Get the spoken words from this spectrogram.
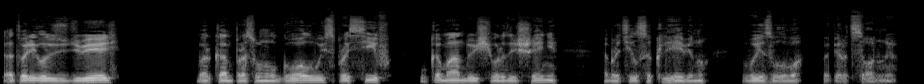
Отворилась дверь. Баркан просунул голову и, спросив у командующего разрешения, обратился к Левину, вызвал его в операционную.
